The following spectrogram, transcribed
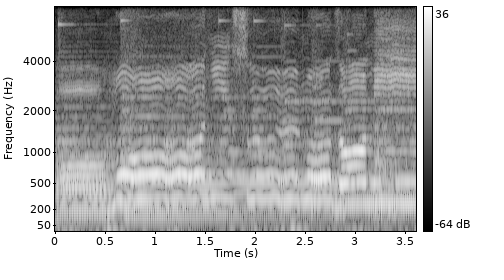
共に住もぞみ。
